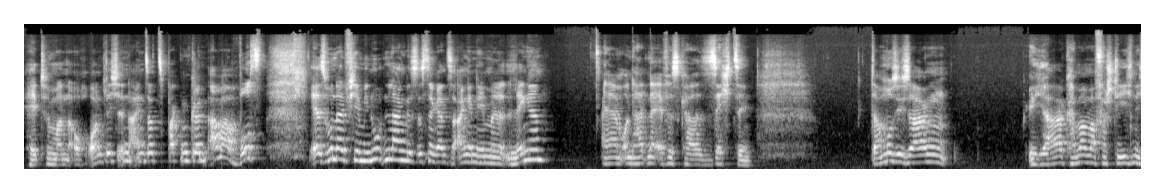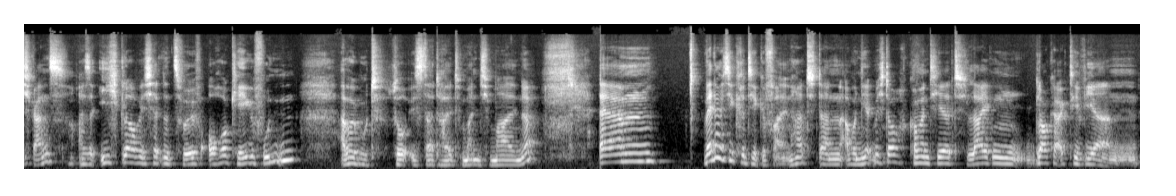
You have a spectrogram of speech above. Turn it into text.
hätte man auch ordentlich in Einsatz packen können, aber Wurst. Er ist 104 Minuten lang, das ist eine ganz angenehme Länge ähm, und hat eine FSK 16. Da muss ich sagen, ja, kann man mal, verstehe ich nicht ganz. Also ich glaube, ich hätte eine 12 auch okay gefunden. Aber gut, so ist das halt manchmal, ne? Ähm, wenn euch die Kritik gefallen hat, dann abonniert mich doch, kommentiert, liken, Glocke aktivieren.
